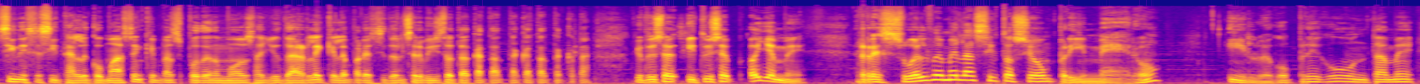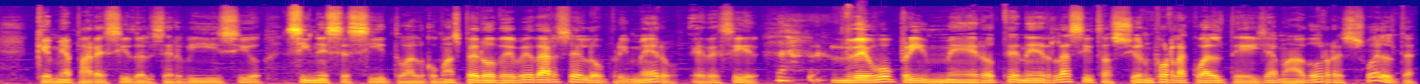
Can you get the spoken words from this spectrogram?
Si necesita algo más, en qué más podemos ayudarle, qué le ha parecido el servicio, y tú dices, y tú dices, óyeme, resuélveme la situación primero y luego pregúntame qué me ha parecido el servicio, si necesito algo más, pero debe dárselo primero. Es decir, debo primero tener la situación por la cual te he llamado resuelta.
